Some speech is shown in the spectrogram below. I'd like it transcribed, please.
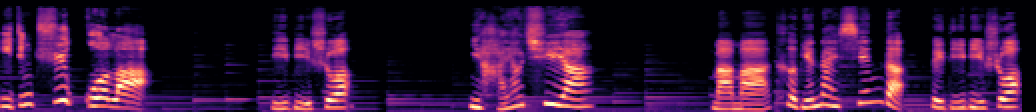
已经去过了。”迪比说。“你还要去呀？”妈妈特别耐心的。对迪比说：“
